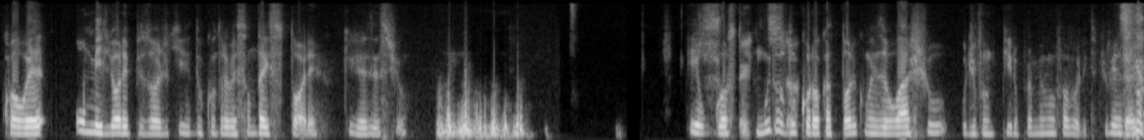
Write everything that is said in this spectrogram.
qual é o melhor episódio que, do Contraversão da história que já existiu? Eu gosto muito do Coro Católico, mas eu acho o de Vampiro pra mim é meu favorito, de verdade.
